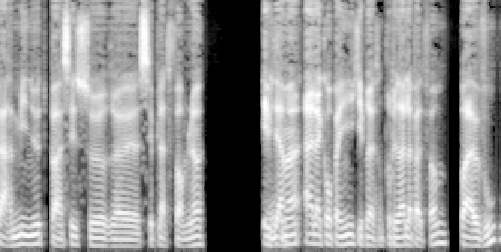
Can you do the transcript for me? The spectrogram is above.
par minute passée sur euh, ces plateformes-là. Évidemment, à la compagnie qui est propriétaire de la plateforme, pas à vous.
